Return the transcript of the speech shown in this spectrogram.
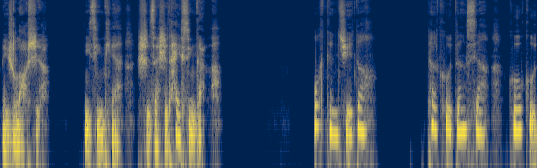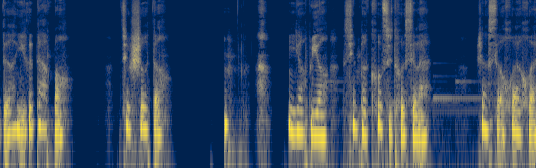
美如老师，你今天实在是太性感了。”我感觉到。他裤裆下鼓鼓的一个大包，就说道：“你要不要先把裤子脱下来，让小坏坏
